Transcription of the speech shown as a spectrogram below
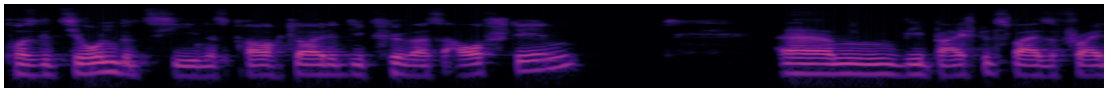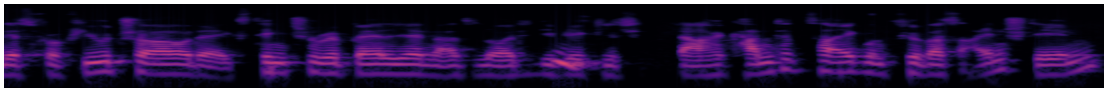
Position beziehen, es braucht Leute, die für was aufstehen ähm, wie beispielsweise Fridays for Future oder Extinction Rebellion, also Leute, die mhm. wirklich klare Kante zeigen und für was einstehen.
